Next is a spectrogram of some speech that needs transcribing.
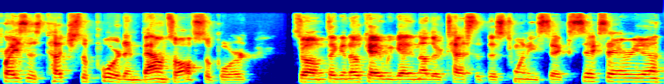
prices touch support and bounce off support. So I'm thinking, okay, we get another test at this 26.6 area.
